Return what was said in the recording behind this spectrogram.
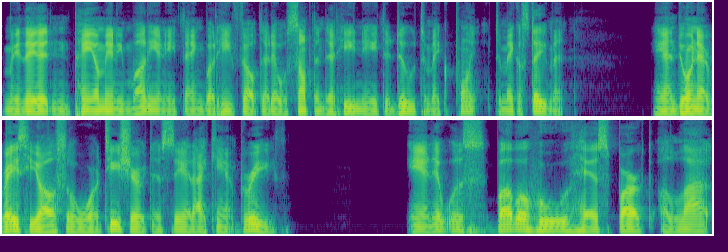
I mean, they didn't pay him any money or anything, but he felt that it was something that he needed to do to make a point, to make a statement. And during that race, he also wore a T-shirt that said "I can't breathe." And it was Bubba who has sparked a lot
